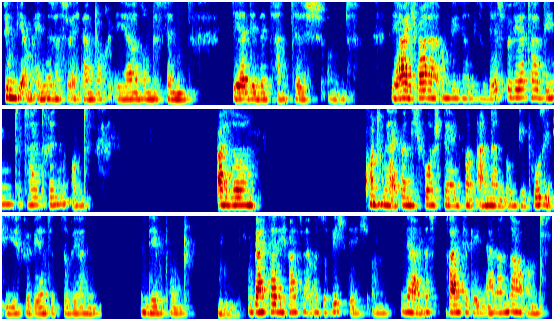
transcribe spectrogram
finden die am Ende das vielleicht dann doch eher so ein bisschen sehr dilettantisch und ja, ich war da irgendwie so in diesem Selbstbewerter-Ding total drin und also konnte mir einfach nicht vorstellen, von anderen irgendwie positiv bewertet zu werden in dem Punkt. hm, Und gleichzeitig war es mir aber so wichtig. Und ja, das prallte gegeneinander und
